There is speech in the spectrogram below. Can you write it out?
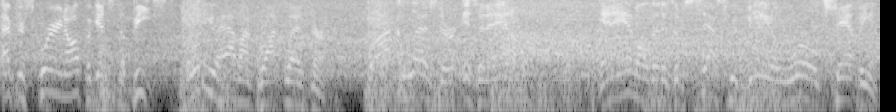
after squaring off against the beast. What do you have on Brock Lesnar? Brock Lesnar is an animal. An animal that is obsessed with being a world champion.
